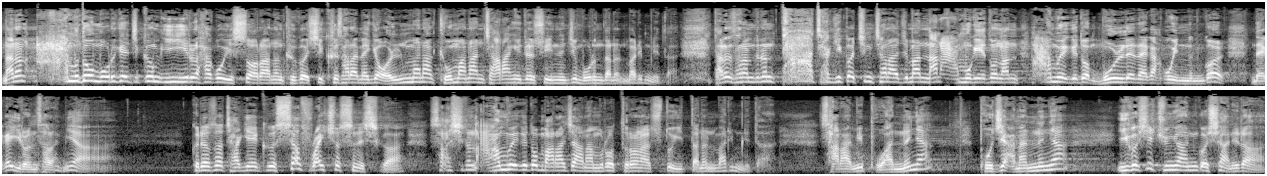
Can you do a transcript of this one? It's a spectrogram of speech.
나는 아무도 모르게 지금 이 일을 하고 있어라는 그것이 그 사람에게 얼마나 교만한 자랑이 될 수 있는지 모른다는 말입니다. 다른 사람들은 다 자기 것 칭찬하지만 난 아무에게도 난 아무에게도 몰래 내가 하고 있는 걸 내가 이런 사람이야. 그래서 자기의 그 self-righteousness가 사실은 아무에게도 말하지 않으므로 드러날 수도 있다는 말입니다. 사람이 보았느냐? 보지 않았느냐? 이것이 중요한 것이 아니라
